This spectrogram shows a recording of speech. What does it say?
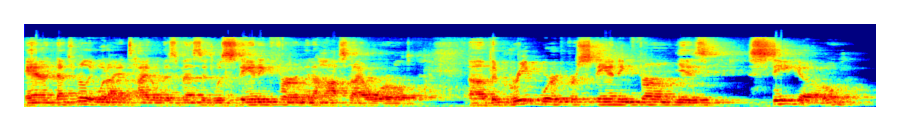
And that's really what I entitled this message was standing firm in a hostile world. Uh, the Greek word for standing firm is stiko.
